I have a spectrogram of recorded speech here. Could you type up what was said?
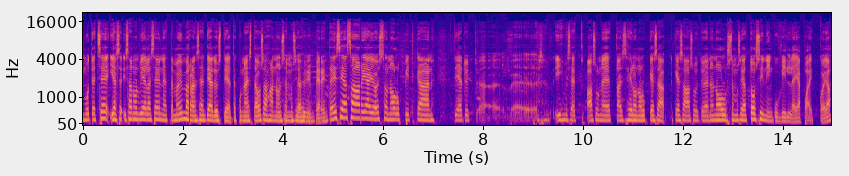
Mutta se, ja sanon vielä sen, että mä ymmärrän sen tietysti, että kun näistä osahan on semmoisia hyvin perinteisiä saaria, joissa on ollut pitkään tietyt äh, äh, ihmiset asuneet, tai siis heillä on ollut kesä, kesäasuntoja, ja ne on ollut semmoisia tosi niin kuin villejä paikkoja.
